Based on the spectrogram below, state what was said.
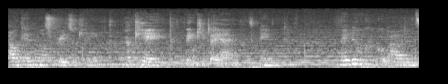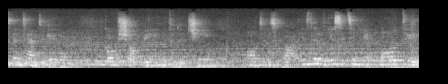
I'll get more sprays, okay? Okay, thank you, Diane. And maybe we could go out and spend time together. Go shopping, to the gym, or to the spa, instead of you sitting here all day.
